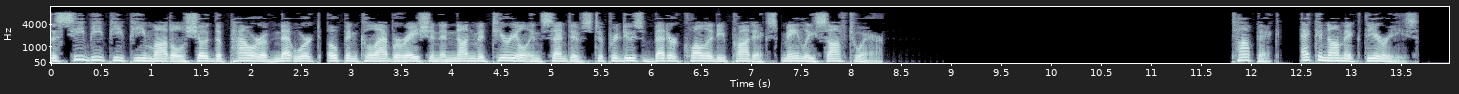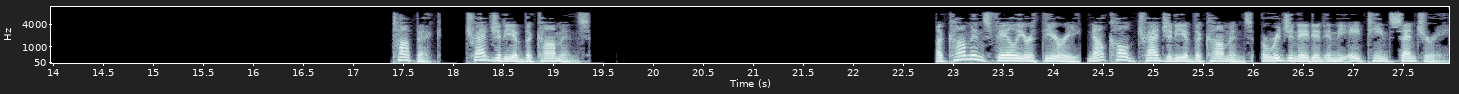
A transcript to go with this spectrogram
The CBPP model showed the power of networked, open collaboration and non-material incentives to produce better quality products mainly software. Economic theories Tragedy of the commons A commons failure theory, now called tragedy of the commons, originated in the 18th century.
